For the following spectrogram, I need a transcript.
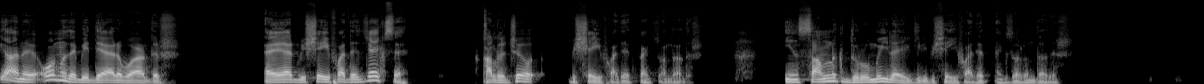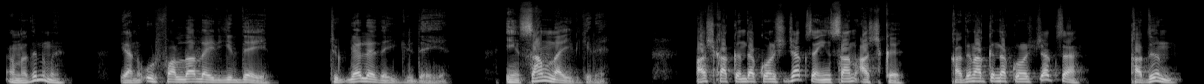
yani onun da bir değeri vardır. Eğer bir şey ifade edecekse kalıcı bir şey ifade etmek zorundadır insanlık durumuyla ilgili bir şey ifade etmek zorundadır. Anladın mı? Yani Urfalılarla ilgili değil. Türklerle de ilgili değil. İnsanla ilgili. Aşk hakkında konuşacaksa insan aşkı. Kadın hakkında konuşacaksa kadın,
